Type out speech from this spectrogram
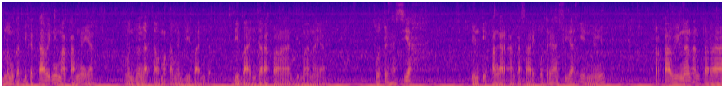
belum diketahui ini makamnya ya. Belum juga nggak tahu makamnya di Banjar di Banjar apa di mana ya. Putri Hasiah binti Pangeran Antasari. Putri Hasiah ini perkawinan antara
